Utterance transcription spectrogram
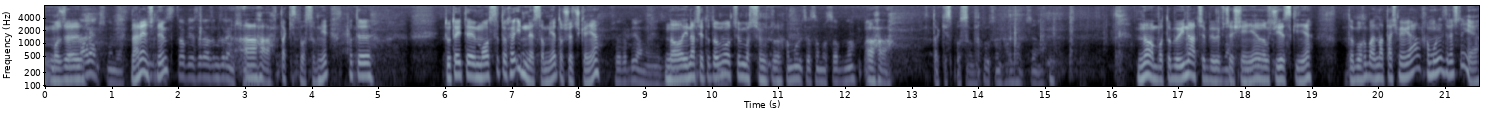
może Na ręcznym jest. na ręcznym? Stop jest razem z ręcznym. Aha, w taki sposób, nie? No te, tutaj te mosty trochę inne są, nie? Troszeczkę, nie? Przerobione jest. No inaczej to to, o czym, o czym to... Hamulce są osobno. Aha, taki sposób. Tu są hamulce. No, bo to były inaczej były wcześniej, nie? No, 30, nie? To było chyba na taśmie miała hamulec ręczny? Nie.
